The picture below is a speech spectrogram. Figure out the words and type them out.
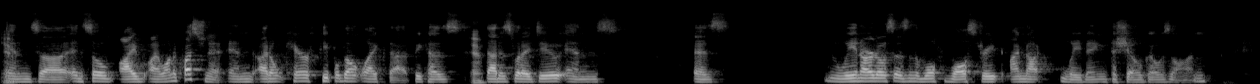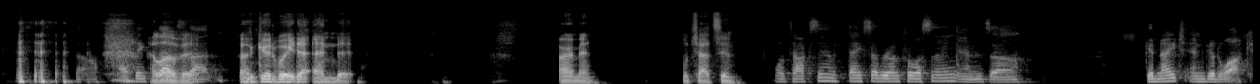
Yeah. and uh and so i i want to question it and i don't care if people don't like that because Yeah. that is what i do and as leonardo says in the wolf of wall street i'm not leaving the show goes on so i think I love that's it. that A good way to end it. All right, man. We'll chat soon. We'll talk soon. Thanks everyone for listening and uh, good night and good luck.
